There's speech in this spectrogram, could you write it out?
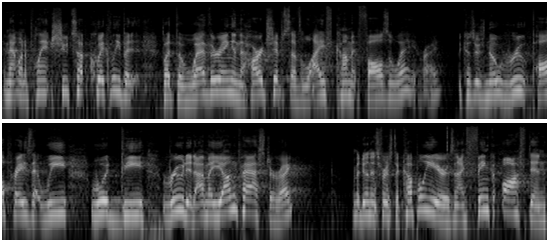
And that when a plant shoots up quickly, but, but the weathering and the hardships of life come, it falls away, right? Because there's no root. Paul prays that we would be rooted. I'm a young pastor, right? I've been doing this for just a couple years, and I think often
